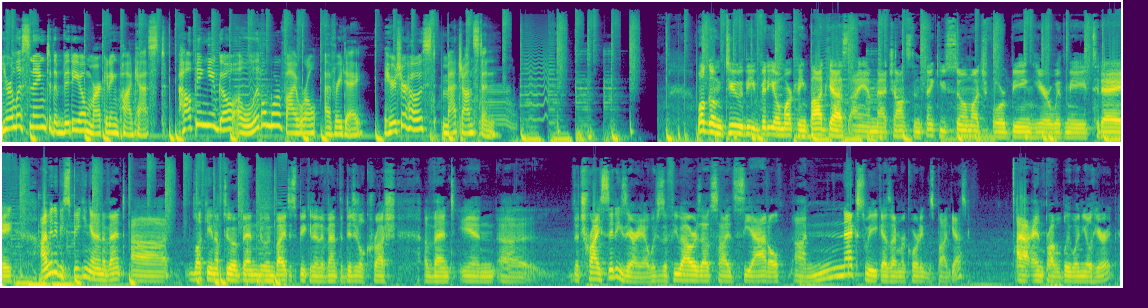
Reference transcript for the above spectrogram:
You're listening to the Video Marketing Podcast, helping you go a little more viral every day. Here's your host, Matt Johnston. Welcome to the Video Marketing Podcast. I am Matt Johnston. Thank you so much for being here with me today. I'm going to be speaking at an event. Uh, lucky enough to have been to invite to speak at an event, the Digital Crush event in uh, the Tri Cities area, which is a few hours outside Seattle, uh, next week as I'm recording this podcast, uh, and probably when you'll hear it.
